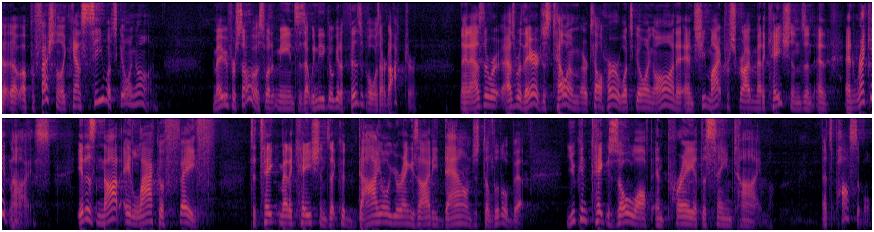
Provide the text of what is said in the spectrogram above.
a, a professional that can kind of see what's going on. Maybe for some of us, what it means is that we need to go get a physical with our doctor. And as, were, as we're there, just tell him or tell her what's going on, and she might prescribe medications and, and, and recognize it is not a lack of faith to take medications that could dial your anxiety down just a little bit. You can take Zoloft and pray at the same time. That's possible.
